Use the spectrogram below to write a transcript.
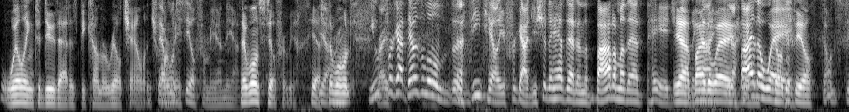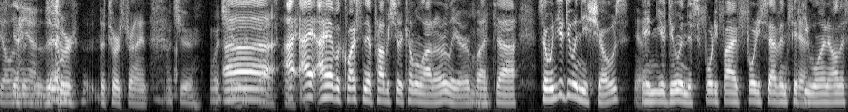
willing to do that has become a real challenge for That won't steal from you in the end. They won't steal from you. Yes, Yeah. they won't. You forgot that was a little the detail you forgot. You should have had that in the bottom of that page. for Yeah, by the guy. way- by the way, Don't steal. Don't steal in the end. The Jim, tour, the tour's trying. What's your What's your Uh, last question? I, I have a question that probably should have come a lot earlier, but uh, so when you're doing these shows and you're doing this 45, 47, 51, all this,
